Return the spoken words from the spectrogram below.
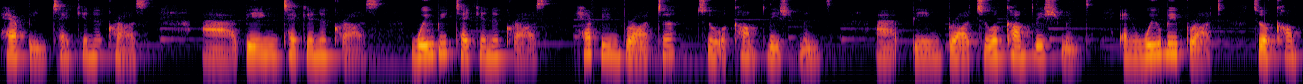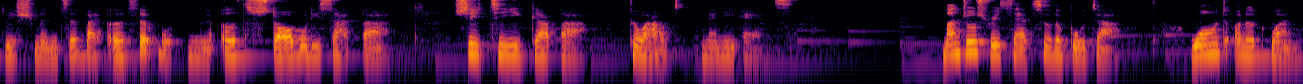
have been taken across, are being taken across, will be taken across, have been brought to accomplishment, are being brought to accomplishment, and will be brought to accomplishment by Earth, Earth Store Bodhisattva, Kshitigarbha, throughout many ends. Manjushri said to the Buddha, World Honored One,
